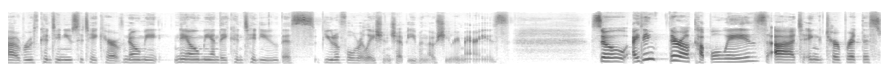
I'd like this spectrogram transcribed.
Uh, Ruth continues to take care of Naomi, Naomi, and they continue this beautiful relationship even though she remarries. So I think there are a couple ways uh, to interpret this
